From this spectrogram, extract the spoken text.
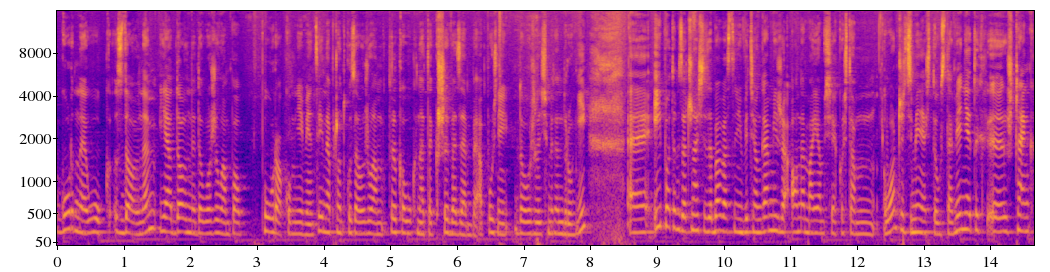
górny łuk z dolnym. Ja dolny dołożyłam po pół roku mniej więcej. Na początku założyłam tylko łuk na te krzywe zęby, a później dołożyliśmy ten drugi. E, I potem zaczyna się zabawa z tymi wyciągami, że one mają się jakoś tam łączyć, zmieniać to ustawienie tych e, szczęk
